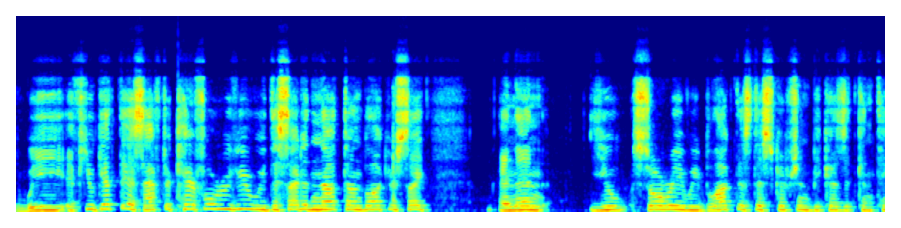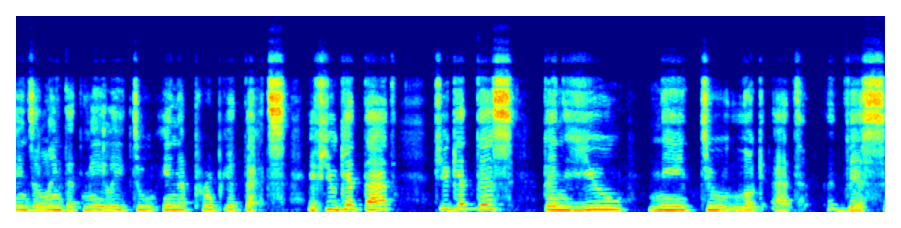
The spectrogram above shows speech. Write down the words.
we if you get this after careful review we decided not to unblock your site and then you sorry we blocked this description because it contains a link that may lead to inappropriate that's if you get that if you get this then you need to look at this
